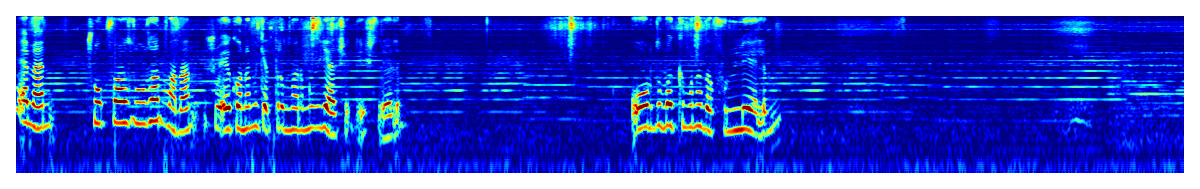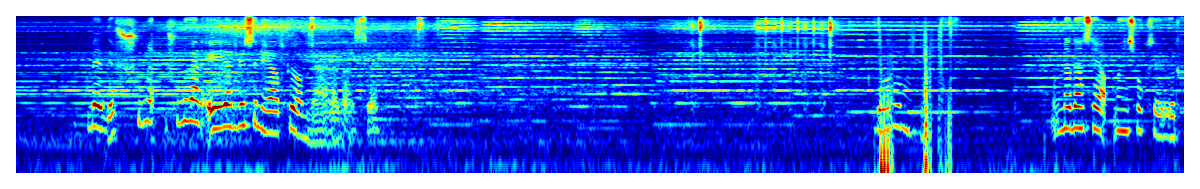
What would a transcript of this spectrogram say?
Hemen çok fazla uzatmadan şu ekonomik yatırımlarımızı gerçekleştirelim. Ordu bakımını da fullleyelim. De şunu, şunu ben eğlencesini yapıyorum yani nedense. Gördünüz mü? Bunu nedense yapmayı çok seviyorum.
